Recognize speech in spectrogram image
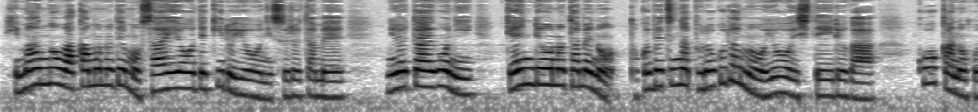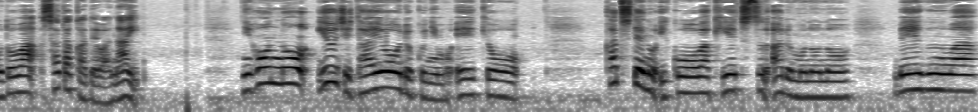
肥満の若者でも採用できるようにするため入隊後に減量のための特別なプログラムを用意しているが効果のほどは定かではない。日本の有事対応力にも影響。かつての意向は消えつつあるものの米軍は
